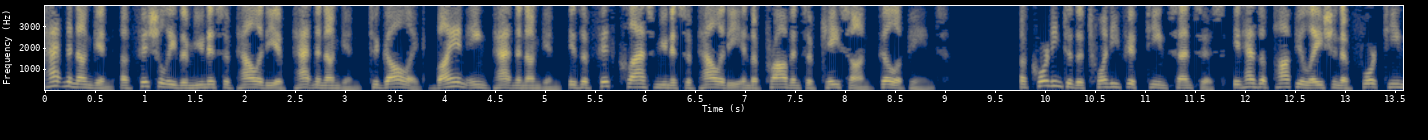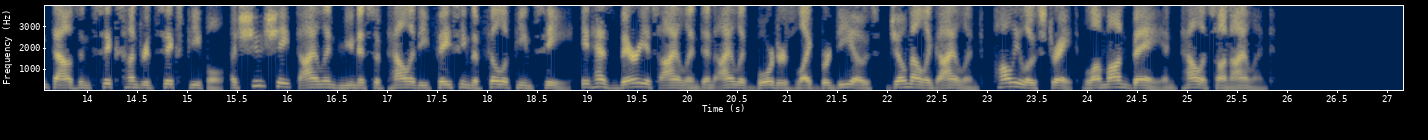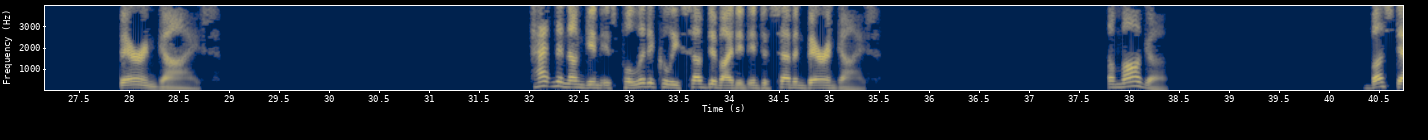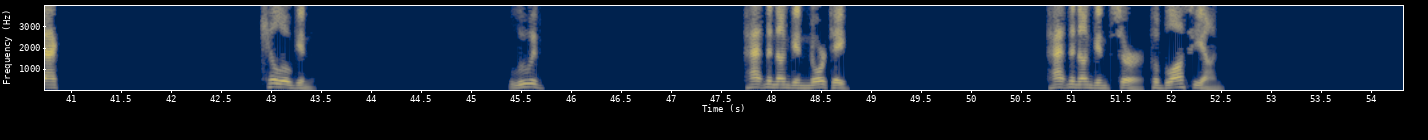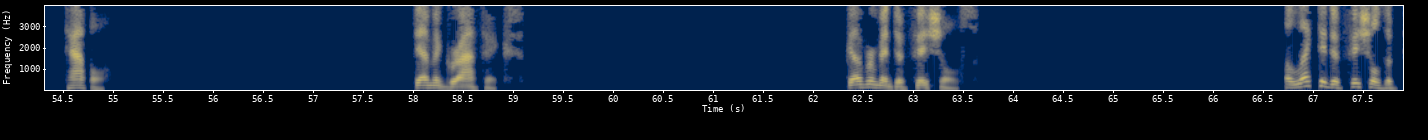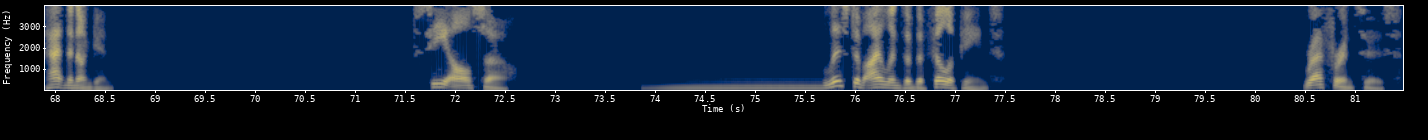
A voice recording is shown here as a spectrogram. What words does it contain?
Patnanungan, officially the municipality of Patnanungan, Tagalog, Bayan ng Patnanungan, is a fifth-class municipality in the province of Quezon, Philippines. According to the 2015 census, it has a population of 14,606 people, a shoe-shaped island municipality facing the Philippine Sea. It has various island and islet borders like Berdios, Jomalig Island, Polillo Strait, Lamon Bay and Palasan Island. Barangays Patnanungan is politically subdivided into seven barangays. Amaga Bustak Kilogan Luid Patnanungan Norte Patnanungan Sur, Poblacion Tapal Demographics Government officials. Elected officials of Patnanungan See also. List of islands of the Philippines. References.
